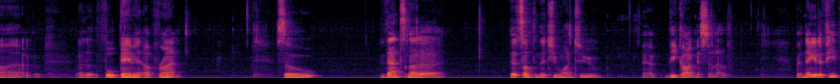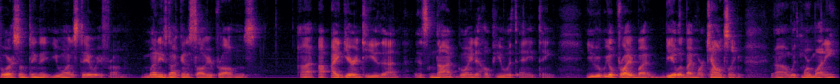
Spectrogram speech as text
uh, full payment up front. So that's not a that's something that you want to uh, be cognizant of. But negative people are something that you want to stay away from. Money's not going to solve your problems. I, I, I guarantee you that. It's not going to help you with anything. You, you'll probably buy, be able to buy more counseling uh, with more money,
